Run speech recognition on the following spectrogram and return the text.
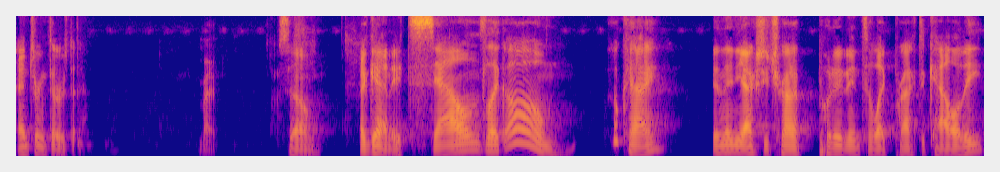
entering Thursday. Right. So again, it sounds like, oh, okay. And then you actually try to put it into like practicality.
